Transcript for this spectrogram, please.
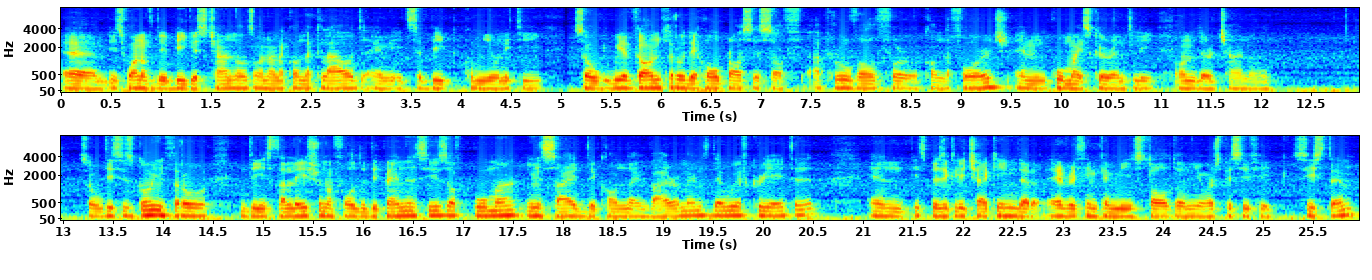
Um, it's one of the biggest channels on Anaconda Cloud, and it's a big community. So we have gone through the whole process of approval for Conda Forge, and Puma is currently on their channel. So this is going through the installation of all the dependencies of Puma inside the Conda environment that we've created. And it's basically checking that everything can be installed on your specific system.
